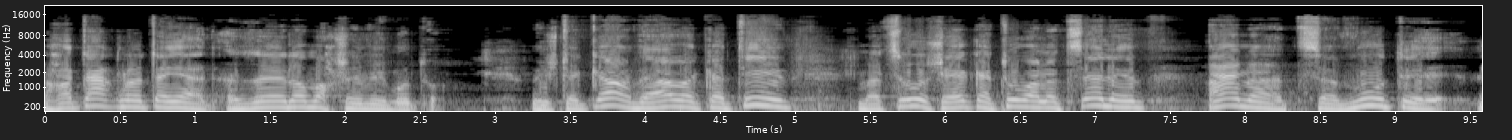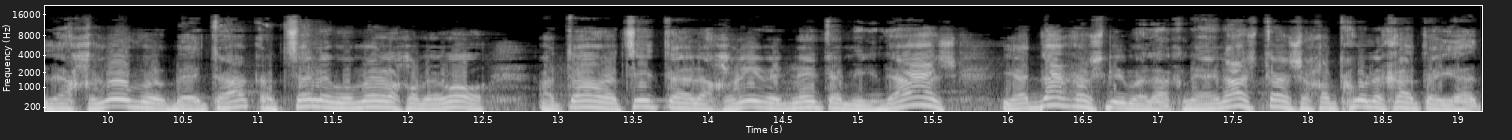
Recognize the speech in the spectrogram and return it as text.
וחתך לו את היד, אז זה לא מחשיבים אותו. ושתכך דאב הכתיב, מצאו שהיה כתוב על הצלם אנא צוות להחריב ביתך, הצלם אומר לחברו, אתה רצית להחריב את בית המקדש, ידך שלימה לך, נענשת שחתכו לך את היד.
